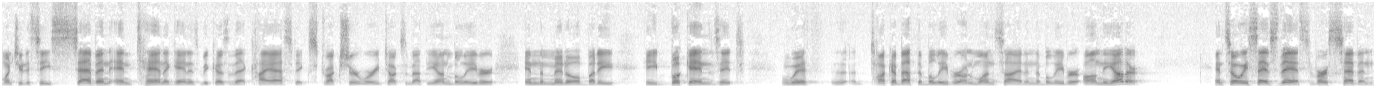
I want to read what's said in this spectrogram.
want you to see 7 and 10 again is because of that chiastic structure where he talks about the unbeliever in the middle, but he, he bookends it with uh, talk about the believer on one side and the believer on the other. And so he says this, verse 7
